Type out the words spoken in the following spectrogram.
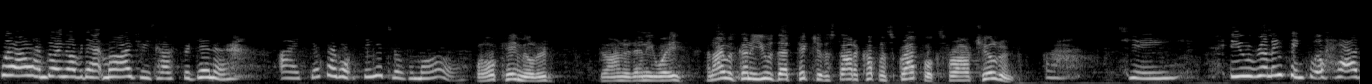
Well, I'm going over to Aunt Marjorie's house for dinner. I guess I won't see you till tomorrow. Well, okay, Mildred. Darn it anyway. And I was going to use that picture to start a couple of scrapbooks for our children. Ah, gee. Do you really think we'll have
